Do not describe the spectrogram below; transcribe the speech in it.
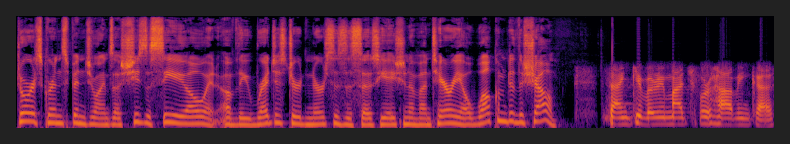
Doris Grinspun joins us. She's the CEO of the Registered Nurses Association of Ontario. Welcome to the show. Thank you very much for having us.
